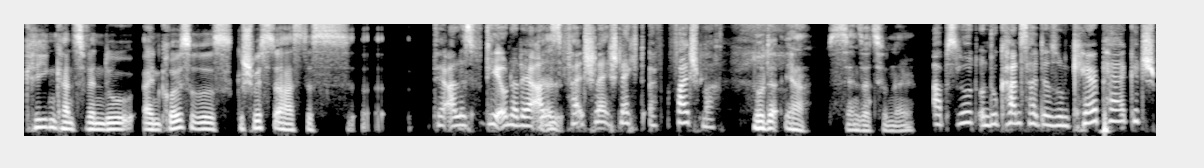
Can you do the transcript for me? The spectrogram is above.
kriegen kannst, wenn du ein größeres Geschwister hast, das Der alles, die, oder der alles falsch, schle schlecht, äh, falsch macht. nur da, ja, sensationell. Absolut. Und du kannst halt so ein Care Package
